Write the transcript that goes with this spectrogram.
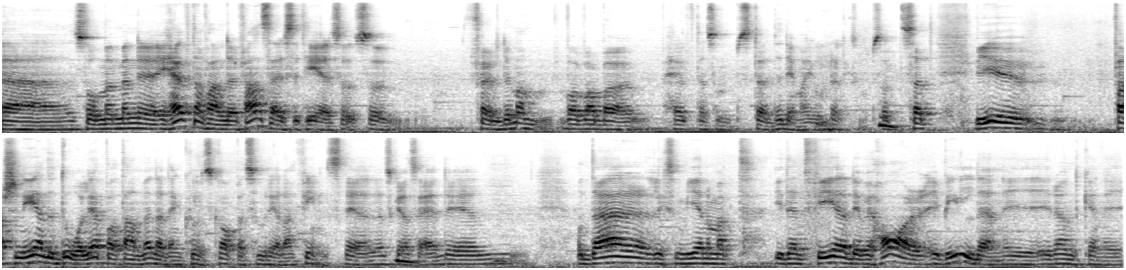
Eh, så, men, men i hälften av fallen där det fanns RCT så, så följde man, var, var bara hälften som stödde det man gjorde. Liksom. Så, Mm. så att vi är ju fascinerande dåliga på att använda den kunskapen som redan finns. Det, det skulle jag säga. Det, och där, liksom, genom att identifiera det vi har i bilden, i, i röntgen i,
